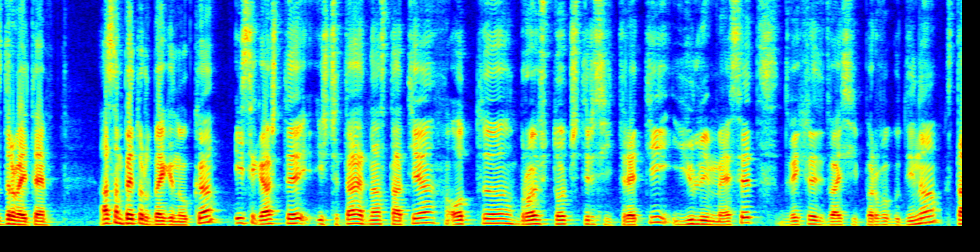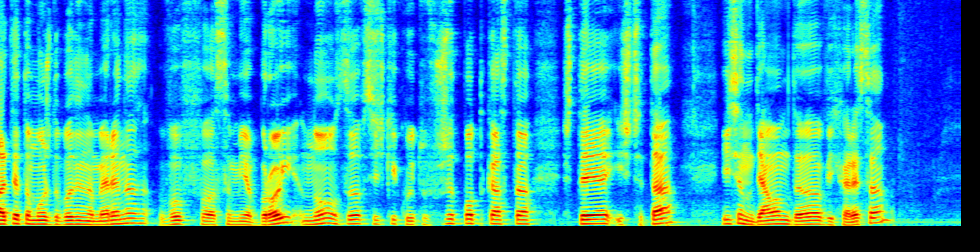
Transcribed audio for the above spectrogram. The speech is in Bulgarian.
Здравейте! Аз съм Петър от БГ и сега ще изчета една статия от брой 143 юли месец 2021 година. Статията може да бъде намерена в самия брой, но за всички, които слушат подкаста, ще я изчета и се надявам да ви хареса.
